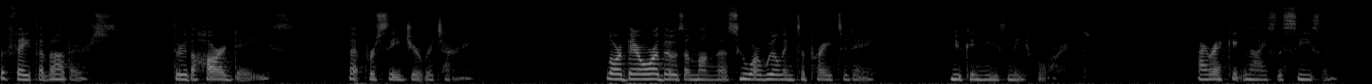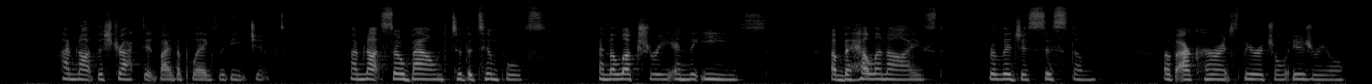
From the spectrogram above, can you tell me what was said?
the faith of others through the hard days that precede your returning. Lord, there are those among us who are willing to pray today. You can use me for it. I recognize the season. I'm not distracted by the plagues of Egypt. I'm not so bound to the temples and the luxury and the ease of the Hellenized religious system of our current spiritual Israel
